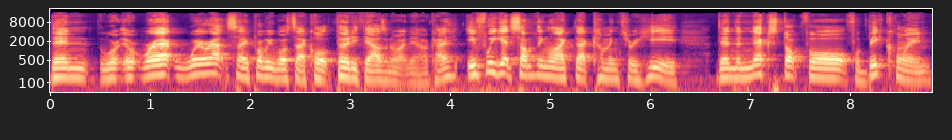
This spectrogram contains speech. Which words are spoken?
then we're, we're at we're at say probably what's that called thirty thousand right now. Okay, if we get something like that coming through here, then the next stop for for Bitcoin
